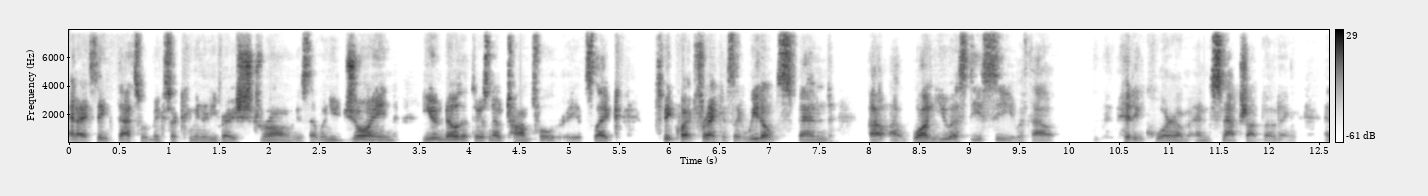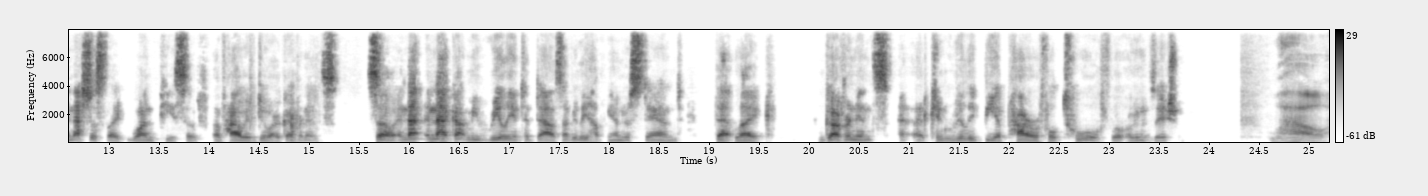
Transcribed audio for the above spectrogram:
and i think that's what makes our community very strong is that when you join you know that there's no tomfoolery. It's like to be quite frank it's like we don't spend uh, uh one usdc without hitting quorum and snapshot voting and that's just like one piece of, of how we do our governance so and that and that got me really into daos that really helped me understand that like governance uh, uh, can really be a powerful tool for organization. Wow,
